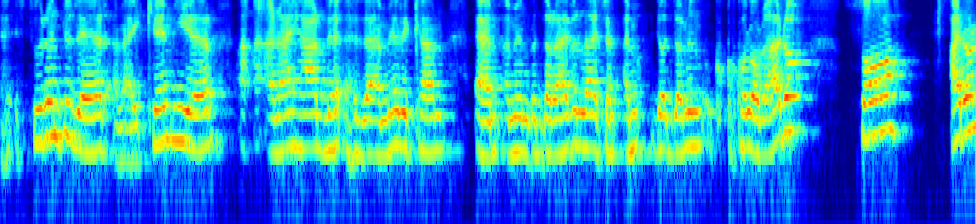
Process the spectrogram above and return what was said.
a student there, and I came here, and I had the, the American, um, I mean, the driver license, the- I mean, Colorado. So I don't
